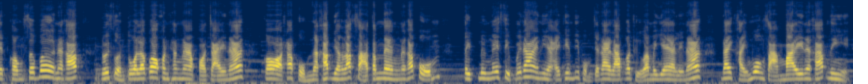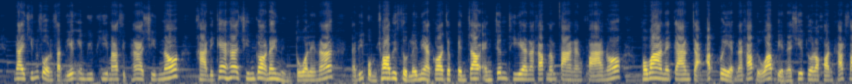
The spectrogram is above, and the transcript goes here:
7 ของเซิร์ฟเวอร์นะครับโดยส่วนตัวแล้วก็ค่อนข้างน่าพอใจนะ ก็ถ้าผมนะครับยังรักษาตำแหน่งนะครับผม ติด1ใน10 ไว้ได้เนี่ยไอเทมที่ผมจะได้รับก็ถือว่าไม่แย่เลยนะ ได้ไข่ม่วง 3 ใบนะครับนี่ได้ชิ้นส่วนสัตว์เลี้ยง MVP มา 15 ชิ้นเนาะขาดอีกแค่ 5 ชิ้นก็ได้ 1 ตัวเลยนะ แต่ที่ผมชอบที่สุดเลยเนี่ยก็จะเป็นเจ้า Angel t i e r นะครับน้ำตาลนางฟ้าเนาะเพราะว่าในการจะอัปเกรดนะครับหรือว่าเปลี่ยนอาชีพตัวละครคัส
